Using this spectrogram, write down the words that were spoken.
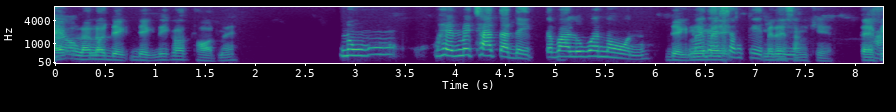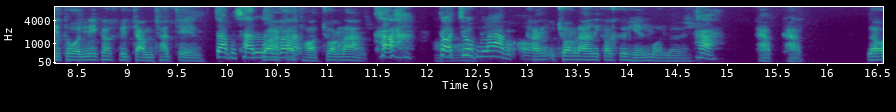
แล้วออกแล้วแล้วเด็กเด็กนี่ก็ถอดไหมหนูเห็นไม่ชัดแต่เด็ก แต่ว่ารู้ว่านอนเด็กนี่ไม่ได้สังเกตไม่ได้ดีสังเกต แต่ค่ะพี่โทนนี่ก็คือจำชัดเจนจำชัดเลยว่าว่าเขาถอดช่วงล่างค่ะอ๋อถอดช่วงล่างออกข้างช่วงล่างนี่ก็คือเห็นหมดเลยค่ะ ครับครับ แล้ว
